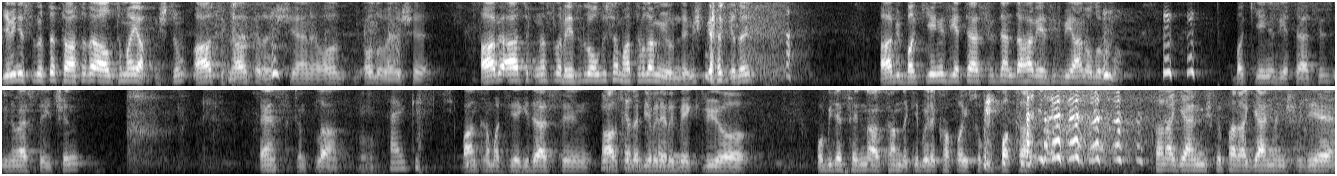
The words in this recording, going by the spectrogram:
Birinci sınıfta tahtada altıma yapmıştım. Artık arkadaş yani o, olur böyle şey. Abi artık nasıl rezil olduysam hatırlamıyorum demiş bir arkadaş. Abi bakiyeniz yetersizden daha rezil bir an olur mu? Bakiyeniz yetersiz üniversite için en sıkıntılı an. Herkes için. Bankamatiğe gidersin, arkada birileri tabii. bekliyor. O bir de senin arkandaki böyle kafayı sokup bakar. Sana gelmiş mi para gelmemiş mi diye.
